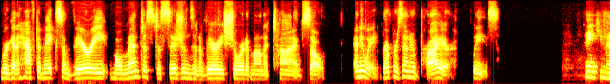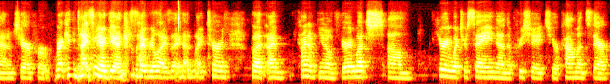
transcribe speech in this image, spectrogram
we're going to have to make some very momentous decisions in a very short amount of time. So anyway, Representative Pryor, please. Thank you, Madam Chair, for recognizing me again because I realized I had my turn. But I'm kind of, you know, very much um, hearing what you're saying and appreciate your comments there.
